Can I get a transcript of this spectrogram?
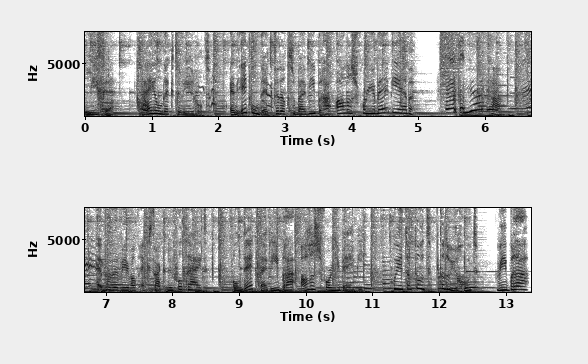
Lief hè? Hij ontdekt de wereld. En ik ontdekte dat ze bij Vibra alles voor je baby hebben. Ja! Hebben we weer wat extra knuffeltijd. Ontdek bij Vibra alles voor je baby. Hoe je ook doet, dat doe je goed. Vibra.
